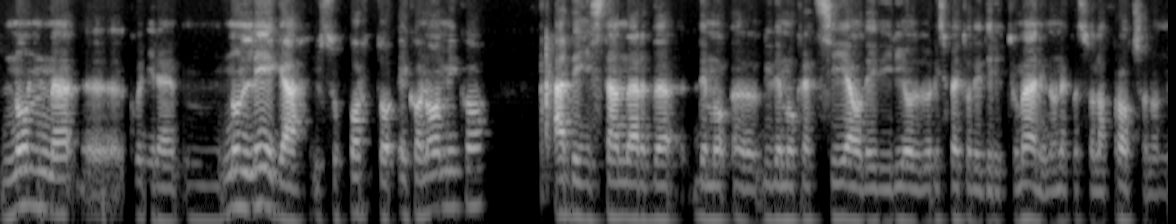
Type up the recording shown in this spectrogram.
non, eh, come dire, non lega il supporto economico a degli standard demo, eh, di democrazia o, dei, o rispetto dei diritti umani, non è questo l'approccio, non,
